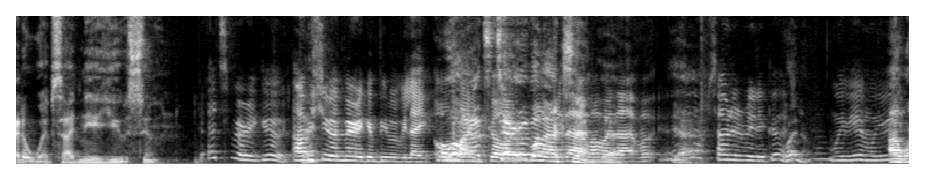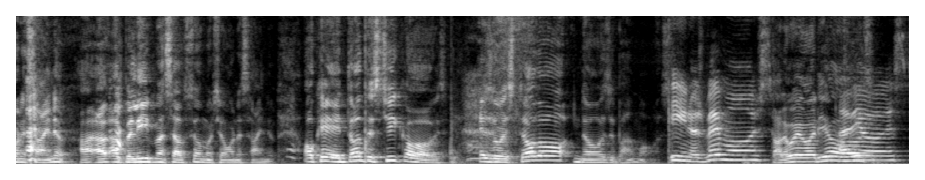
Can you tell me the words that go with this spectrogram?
at a website near you soon. That's very good. I'm sure American people will be like, oh Wow, my that's god, terrible what was that? accent, What was yeah. that? But, Yeah. yeah, sounded really good. Bueno. Muy bien, muy bien. I want to sign up. I, I, I believe myself so much I want to sign up. Okay, entonces chicos, eso es todo. Nos vamos. Y nos vemos. Hasta luego, adiós. Adiós.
